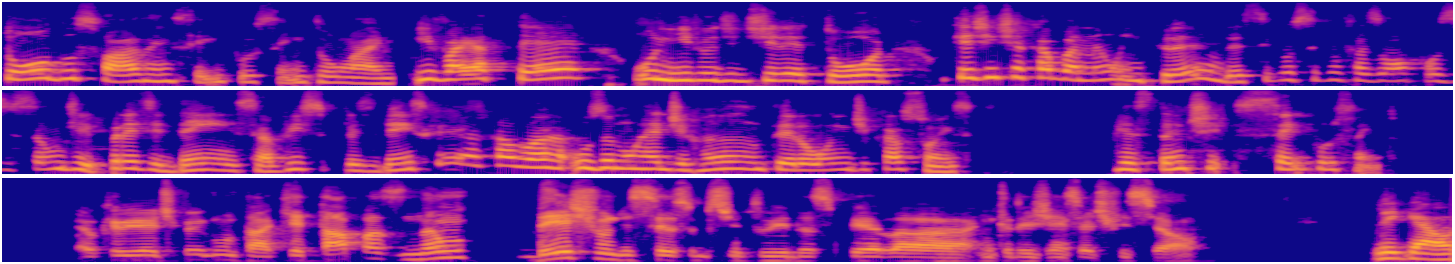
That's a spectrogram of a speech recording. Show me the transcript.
todos fazem 100% online. E vai até o nível de diretor. O que a gente acaba não entrando é se você for fazer uma posição de presidência, vice-presidência, que acaba usando um headhunter ou indicações. Restante 100%. É o que eu ia te perguntar. Que etapas não deixam de ser substituídas pela inteligência artificial? Legal,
